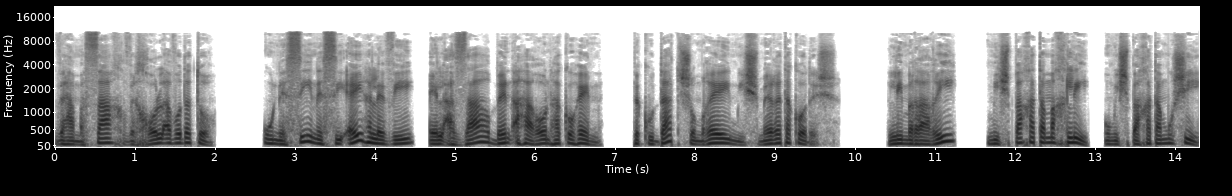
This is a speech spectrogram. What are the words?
והמסך וכל עבודתו. ונשיא נשיאי הלוי, אלעזר בן אהרון הכהן, פקודת שומרי משמרת הקודש. למררי, משפחת המחלי ומשפחת המושי,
